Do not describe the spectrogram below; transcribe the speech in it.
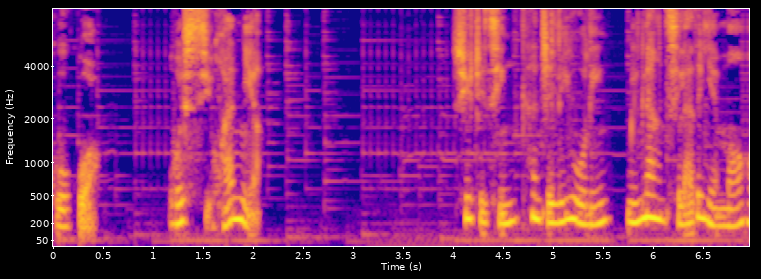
姑姑，我喜欢你。”徐芷晴看着李武林明亮起来的眼眸，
